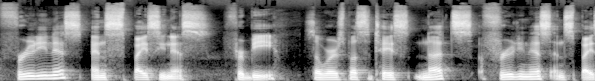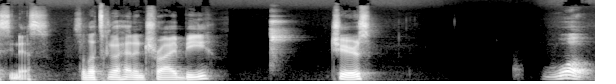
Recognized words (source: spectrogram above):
fruitiness, and spiciness for B. So we're supposed to taste nuts, fruitiness, and spiciness. So let's go ahead and try B. Cheers. Whoa.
